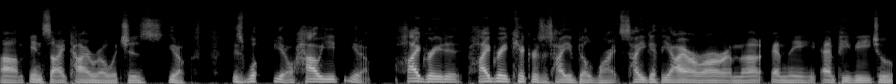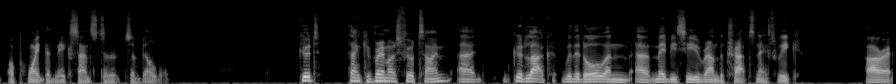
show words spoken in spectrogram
um, inside Tyro, which is you know is what you know how you you know high grade high grade kickers is how you build lines, how you get the IRR and the and the NPV to a point that makes sense to to build it. Good. Thank you very much for your time. Uh, good luck with it all, and uh, maybe see you around the traps next week. All right.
